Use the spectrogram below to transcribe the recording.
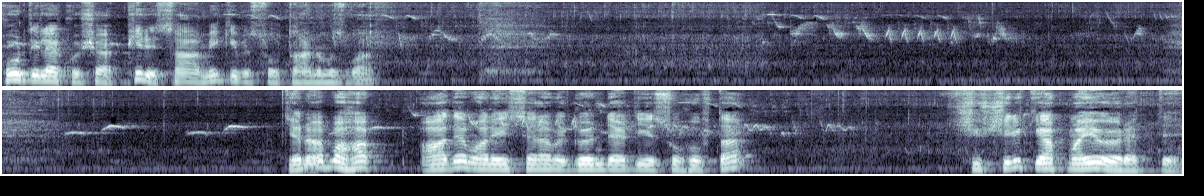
kurd ile kuşa. Piri Sami gibi sultanımız var. Cenab-ı Hak Adem Aleyhisselam'ı gönderdiği suhufta çiftçilik yapmayı öğretti.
